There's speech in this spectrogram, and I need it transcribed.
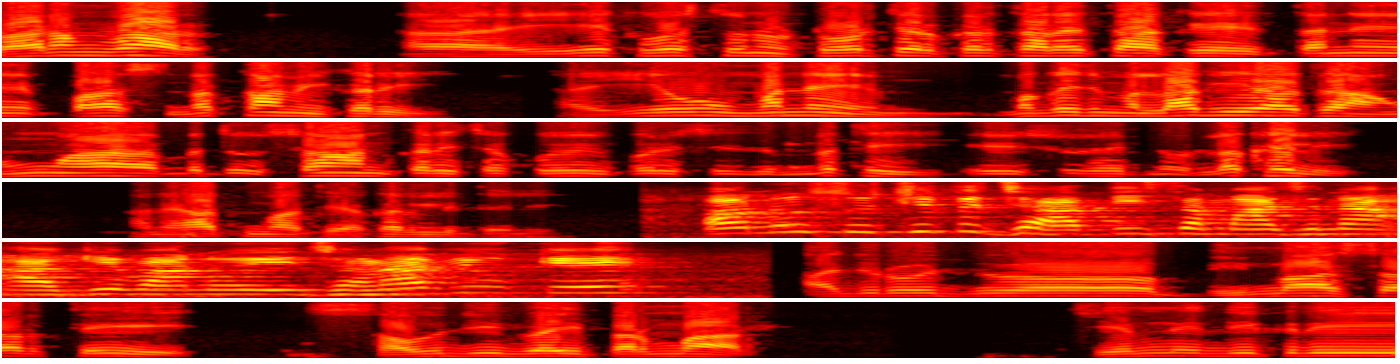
વારંવાર એક વસ્તુનું ટોર્ચર કરતા રહેતા કે તને પાસ નકામી કરી. એવું મને મગજમાં લાગી હતા હું આ બધું સહન કરી શકું એવી પરિસ્થિતિ નથી એ સુસાઇડ લખેલી અને આત્મહત્યા કરી લીધેલી. અનુસૂચિત જાતિ સમાજના આગેવાનોએ જણાવ્યું કે આજરોજ ભીમાસરથી સૌજીભાઈ પરમાર જેમની દીકરી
